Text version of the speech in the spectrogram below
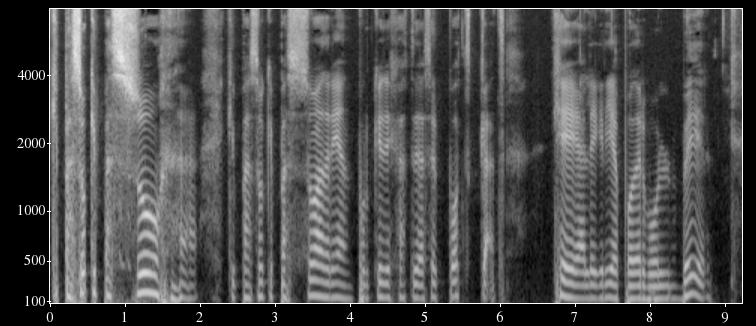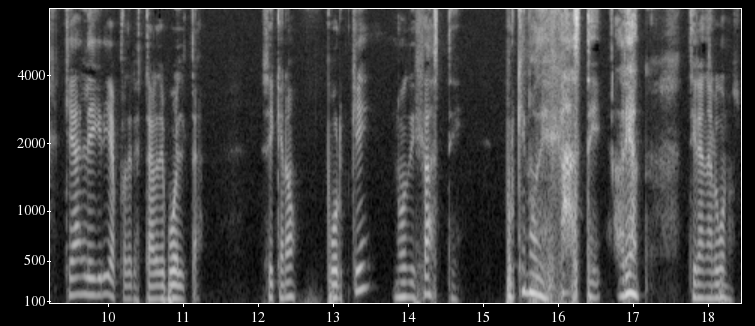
¿Qué pasó? ¿Qué pasó? ¿Qué pasó? ¿Qué pasó, Adrián? ¿Por qué dejaste de hacer podcast? Qué alegría poder volver. Qué alegría poder estar de vuelta. Sí que no. ¿Por qué no dejaste? ¿Por qué no dejaste, Adrián? Tiran algunos.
